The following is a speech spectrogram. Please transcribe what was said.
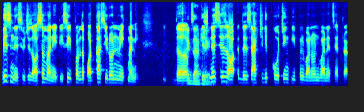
business, which is Awesome 180, see, from the podcast, you don't make money. The Exactly. business is there's actually coaching people one on one, etc.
